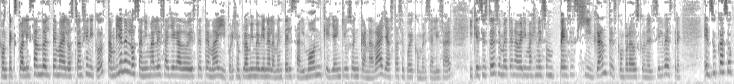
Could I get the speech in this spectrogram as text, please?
contextualizando el tema de los transgénicos, también en los animales ha llegado este tema y, por ejemplo, a mí me viene a la mente el salmón, que ya incluso en Canadá ya hasta se puede comercializar y que si ustedes se meten a ver imágenes son peces gigantes comparados con el silvestre. En su caso,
